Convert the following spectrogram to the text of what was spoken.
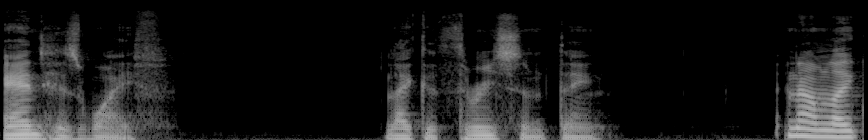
and his wife like a threesome thing. And i'm like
